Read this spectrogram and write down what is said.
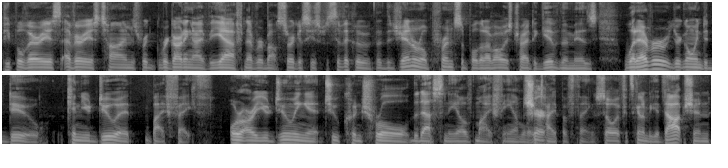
people various at various times reg- regarding IVF, never about surrogacy specifically. But the, the general principle that I've always tried to give them is whatever you're going to do, can you do it by faith? Or are you doing it to control the destiny of my family Sure. type of thing? So if it's going to be adoption,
